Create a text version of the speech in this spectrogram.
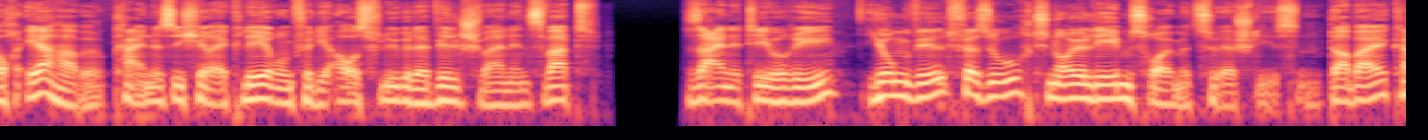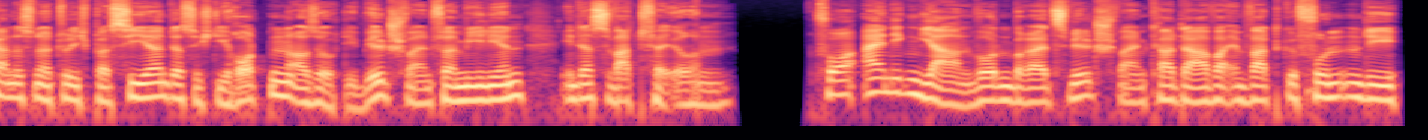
Auch er habe keine sichere Erklärung für die Ausflüge der Wildschweine ins Watt. Seine Theorie, Jungwild versucht, neue Lebensräume zu erschließen. Dabei kann es natürlich passieren, dass sich die Rotten, also die Wildschweinfamilien, in das Watt verirren. Vor einigen Jahren wurden bereits Wildschweinkadaver im Watt gefunden, die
